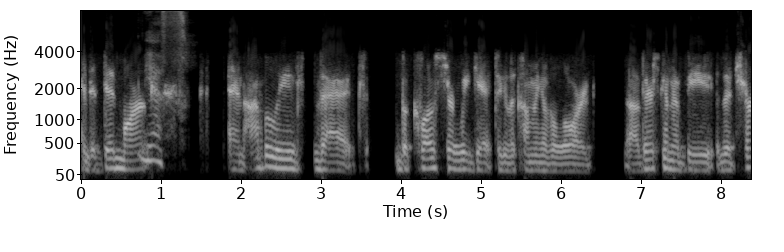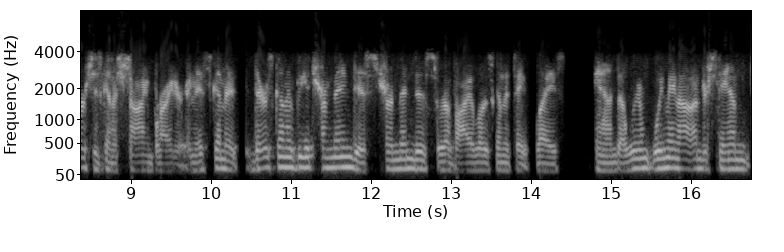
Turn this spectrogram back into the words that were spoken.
into Denmark. Yes. And I believe that the closer we get to the coming of the Lord, uh, there's going to be the church is going to shine brighter, and it's going to there's going to be a tremendous, tremendous revival is going to take place. And uh, we we may not understand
